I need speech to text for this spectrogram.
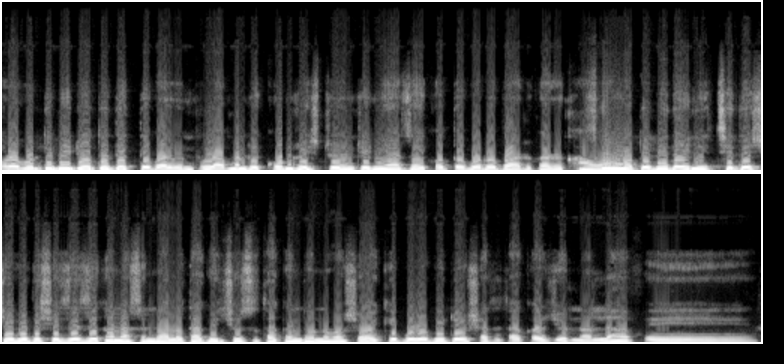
পরবর্তী ভিডিওতে দেখতে পারবেন পোলাপানকে কোন রেস্টুরেন্টে নিয়ে যায়, কত বড় বার্গার। খাওয়া মতো বিদায় নিচ্ছি। দেশে বিদেশে যে যেখানে আছেন ভালো থাকেন সুস্থ থাকেন। ধন্যবাদ সবাইকে পুরো ভিডিওর সাথে থাকার জন্য। আল্লাহ হাফেজ।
